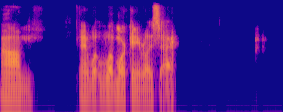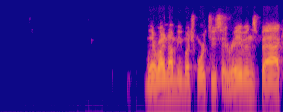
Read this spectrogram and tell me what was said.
Um, and what what more can you really say? There might not be much more to say. Ravens back,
